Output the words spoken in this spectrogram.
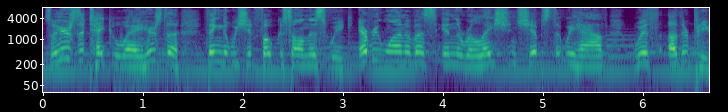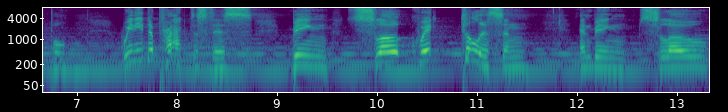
So here's the takeaway. Here's the thing that we should focus on this week. Every one of us in the relationships that we have with other people, we need to practice this being slow, quick to listen, and being slow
